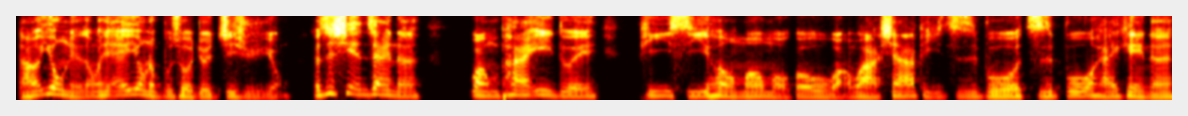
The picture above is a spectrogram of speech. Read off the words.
然后用你的东西，哎，用的不错就继续用。可是现在呢，网拍一堆，PC 后某某购物网，哇，虾皮直播，直播还可以呢，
